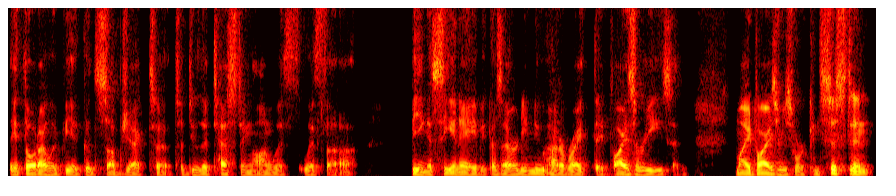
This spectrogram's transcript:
they thought i would be a good subject to, to do the testing on with with uh, being a cna because i already knew how to write the advisories and my advisories were consistent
